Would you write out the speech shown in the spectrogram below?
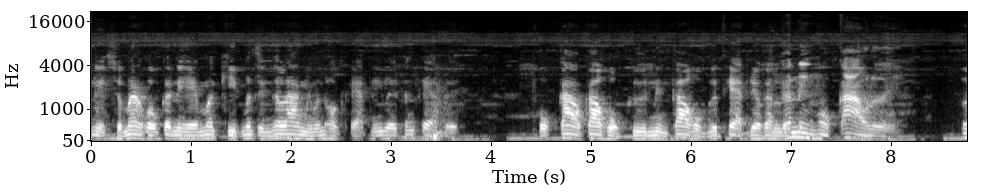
เนี่ยส่วนมากผมก็เนี่ยเห็นมาขีดมาถึงข้างล่างเนี่ยมันออกแถบนี้เลยทั้งแถบเลยหกเก้าเก้าหกคือหนึ่งเก้าหกคือแถบเดียวกันเลยก็หนึ่งหกเก้าเลย เอ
